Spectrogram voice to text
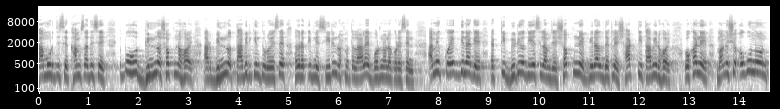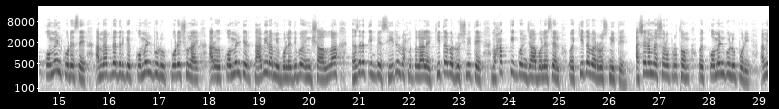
কামড় দিছে, খামসা দিছে, বহুত ভিন্ন স্বপ্ন হয়। আর ভিন্ন তাবির কিন্তু রয়েছে হজরত ইবনে সিরিন রহমতুল্লাহ আলাই বর্ণনা করেছেন। আমি কয়েকদিন আগে একটি ভিডিও দিয়েছিলাম যে স্বপ্নে বিড়াল দেখলে ষাটটি তাবির হয়। ওখানে মানুষে অগুণন কমেন্ট করেছে। আমি আপনাদেরকে কমেন্টগুলো পড়ে শোনাই। আর ওই কমেন্টের তাবির আমি বলে দিব ইনশাআল্লাহ। হজরত ইবনে সিরিন রহমতুল্লাহ আলাই কিতাবের রোশনিতে মহাক্কিকগঞ্জ যা বলেছেন ওই কিতাবের রোশনিতে। আসেন আমরা সর্বপ্রথম ওই কমেন্টগুলো পড়ি। আমি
